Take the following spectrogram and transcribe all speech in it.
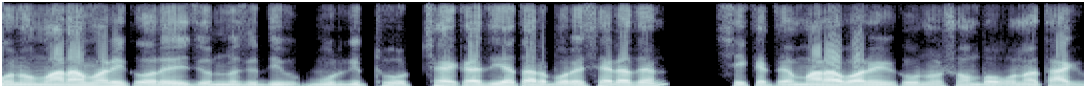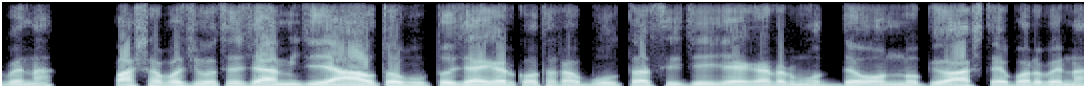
ঘন মারামারি করে, এই জন্য যদি মুরগির ঠোঁট ছেঁকা দিয়ে তারপরে ছেড়ে দেন, সেক্ষেত্রে মারামারির কোনো সম্ভাবনা থাকবে না। পাশাপাশি হচ্ছে যে আমি যে আওতাভুক্ত জায়গার কথাটা বলতাছি, যে জায়গাটার মধ্যে অন্য কেউ আসতে পারবে না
